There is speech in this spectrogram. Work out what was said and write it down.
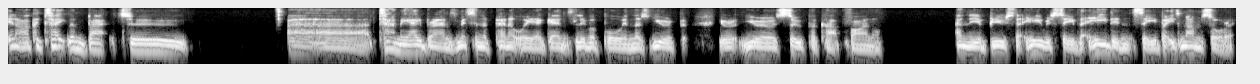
you know, I could take them back to uh, Tammy Abrahams missing the penalty against Liverpool in the Euro, Euro, Euro Super Cup final and the abuse that he received that he didn't see, but his mum saw it.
